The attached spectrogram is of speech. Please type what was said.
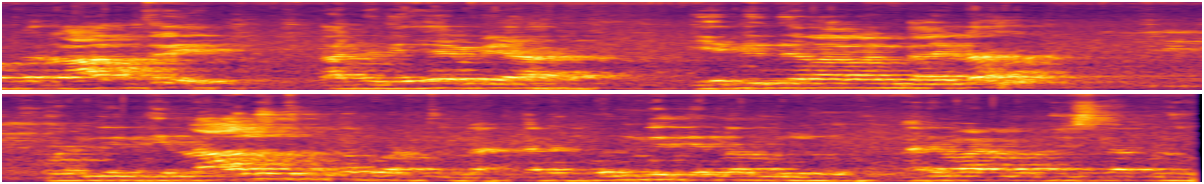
ఒక రాత్రి కానీ నెహేమియా ఎన్ని దినాలంటే ఆయన? కొన్ని దినాలు దుఃఖపడుతున్నాడు కానీ కొన్ని దినములు అని వాటిని చూసినప్పుడు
